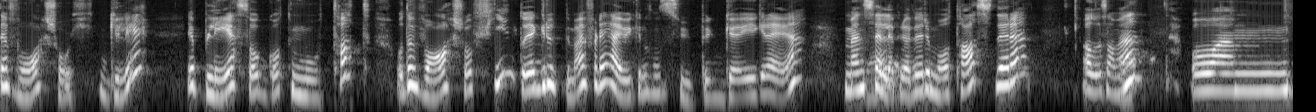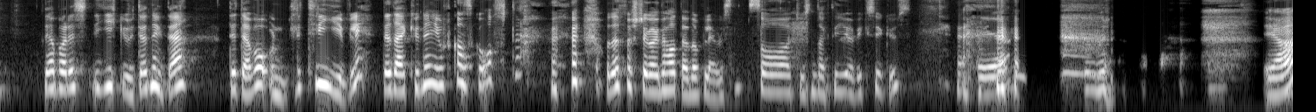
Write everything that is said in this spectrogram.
det var så hyggelig. Jeg ble så godt mottatt, og det var så fint. Og jeg grudde meg, for det er jo ikke noe sånn supergøy greie. Men celleprøver må tas, dere. Alle sammen. Og um, jeg bare gikk ut og tenkte dette var ordentlig trivelig. Det der kunne jeg gjort ganske ofte. og det er første gang jeg har hatt den opplevelsen. Så tusen takk til Gjøvik sykehus. Ja,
